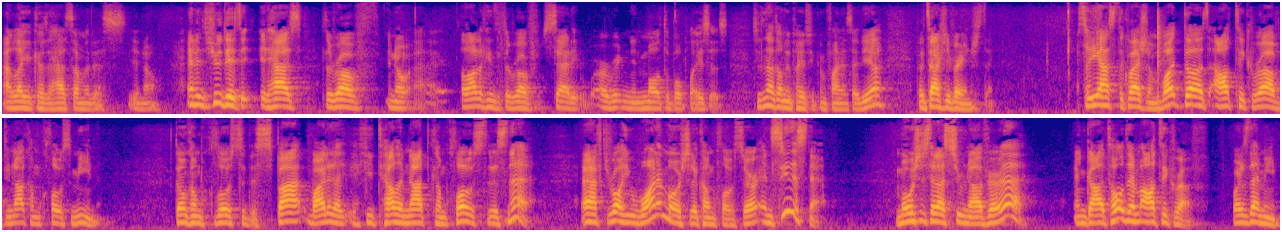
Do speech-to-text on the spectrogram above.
I like it because it has some of this, you know. And the truth is, it, it has the Rav, you know, a lot of things that the Rav said are written in multiple places. So it's not the only place you can find this idea, but it's actually very interesting. So he asked the question, what does Al Rav, do not come close, mean? Don't come close to the spot. Why did he tell him not to come close to the sneh? After all, he wanted Moshe to come closer and see the sneh. Moshe said, Asur na vereh. And God told him, Al Rav. What does that mean?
